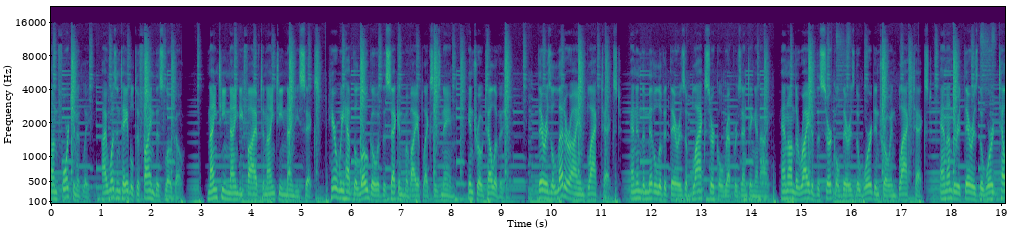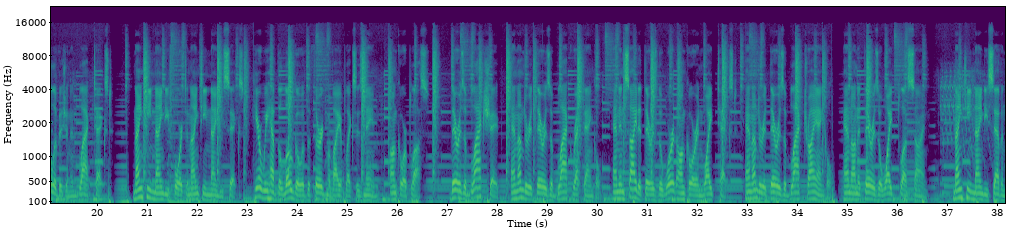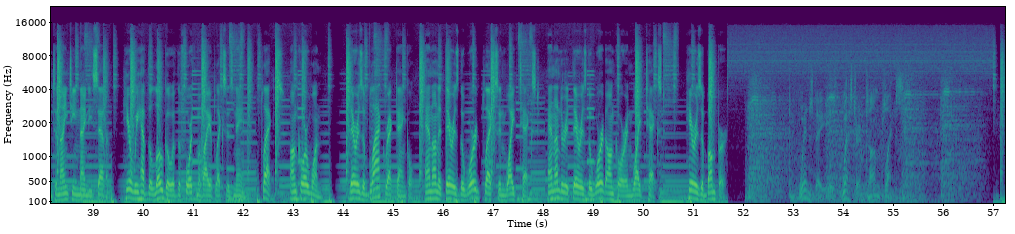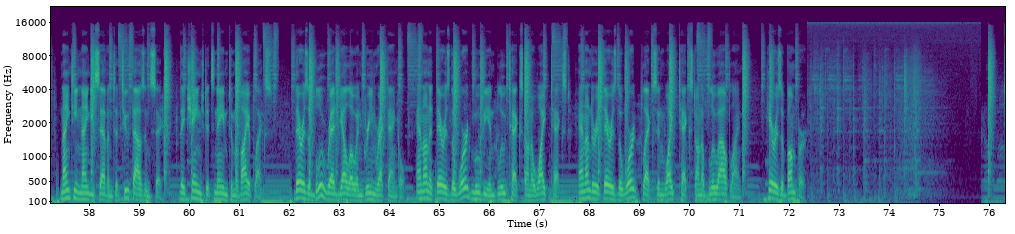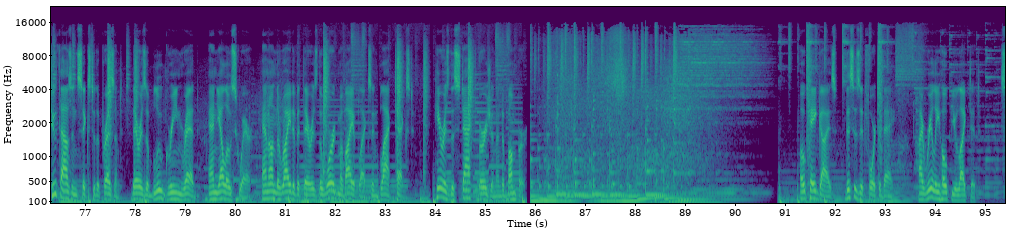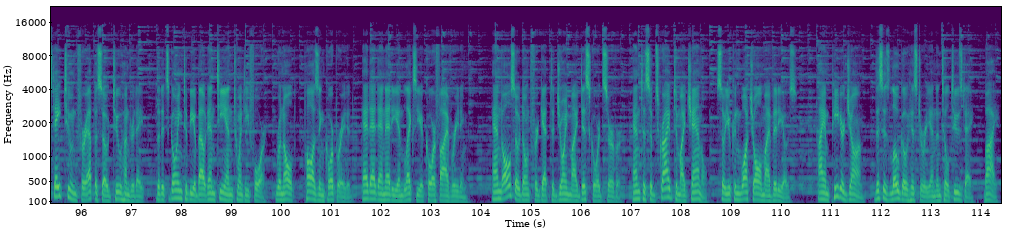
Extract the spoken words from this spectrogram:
Unfortunately, I wasn't able to find this logo, 1995 to 1996, here we have the logo of the second Movieplex's name, Intro Television. There is a letter I in black text, and in the middle of it there is a black circle representing an eye, and on the right of the circle there is the word intro in black text, and under it there is the word television in black text. 1994 to 1996, here we have the logo of the third Movieplex's name, Encore Plus. There is a black shape, and under it there is a black rectangle, and inside it there is the word Encore in white text, and under it there is a black triangle, and on it there is a white plus sign. 1997 to 1997, here we have the logo of the fourth Movieplex's name, Plex, Encore 1. There is a black rectangle, and on it there is the word Plex in white text, and under it there is the word Encore in white text. Here is a bumper. Wednesday is Westerns on Plex. 1997 to 2006, they changed its name to Movieplex. There is a blue red yellow and green rectangle, and on it there is the word movie in blue text on a white text, and under it there is the word plex in white text on a blue outline. Here is a bumper. 2006 to the present, there is a blue green red and yellow square, and on the right of it there is the word Movieplex in black text. Here is the stacked version and a bumper. Okay guys, this is it for today. I really hope you liked it. Stay tuned for episode 208, that it's going to be about NTN 24, Renault, Paws Incorporated, Ed Edd and Eddy and Lexia Core 5 reading. And also don't forget to join my Discord server and to subscribe to my channel so you can watch all my videos. I am Peter John, this is Logo History and until Tuesday, bye.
